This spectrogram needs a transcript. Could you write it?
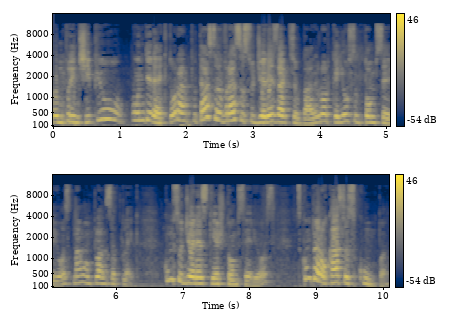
în principiu, un director ar putea să vrea să sugereze acționarilor că eu sunt om serios, n-am în plan să plec. Cum sugerez că ești om serios? Îți cumperi o casă scumpă.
